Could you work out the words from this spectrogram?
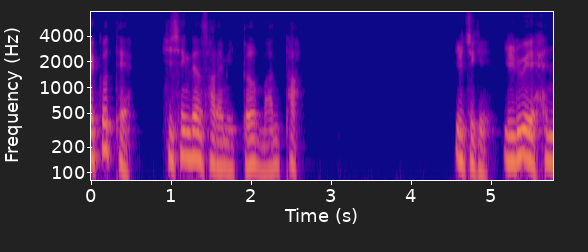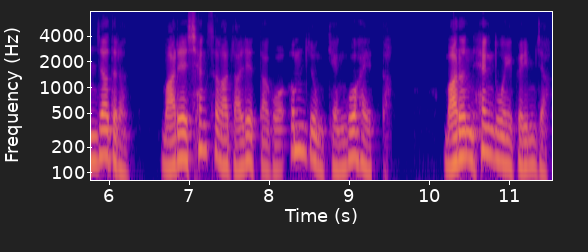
해 끝에 희생된 사람이 더 많다. 일찍이 인류의 hen자들은 말의 생사가 달렸다고 엄중 경고하였다. 말은 행동의 그림자,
